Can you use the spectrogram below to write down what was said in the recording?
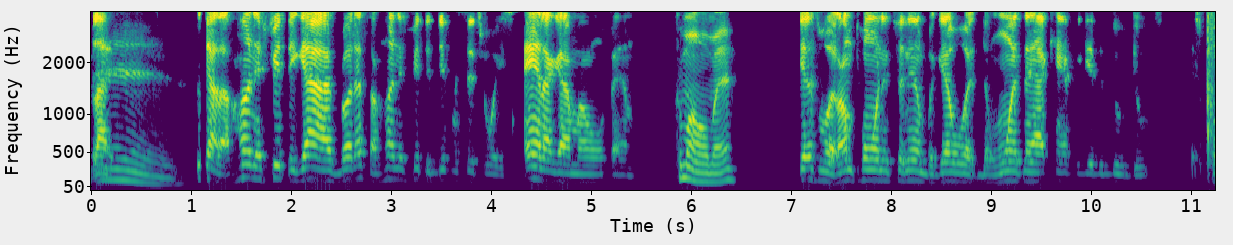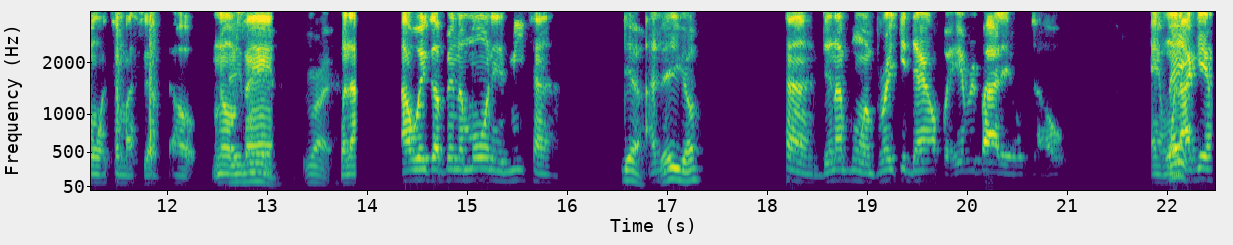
Like- Man. We got 150 guys, bro. That's 150 different situations. And I got my own family. Come on, man. Guess what? I'm pouring into them, but guess what? The one thing I can't forget to do, dudes, is pouring to myself, dog. You know what I'm saying? Amen. Right. I wake up in the morning, me time. Yeah. I there you go. Time. Then I'm going to break it down for everybody else, dog. And when Man. I get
